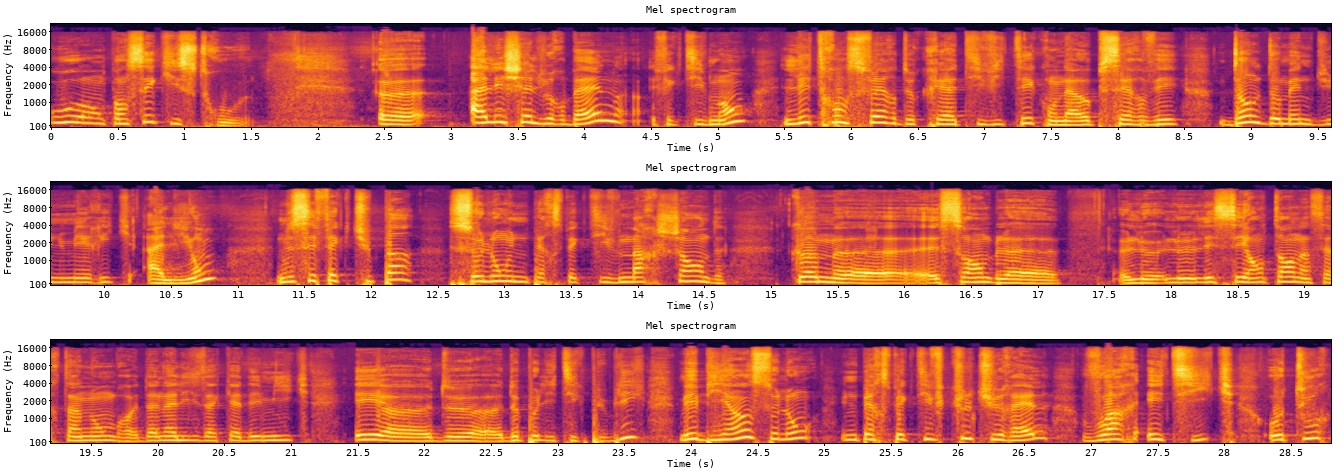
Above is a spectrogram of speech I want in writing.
où on pensait qu'il se trouve. À l'échelle urbaine, effectivement, les transferts de créativité qu'on a observés dans le domaine du numérique à Lyon ne s'effectuent pas selon une perspective marchande comme euh, semble euh, le, laisser entendre un certain nombre d'analyses académiques et euh, de, de politiques publiques, mais bien selon une perspective culturelle, voire éthique, autour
